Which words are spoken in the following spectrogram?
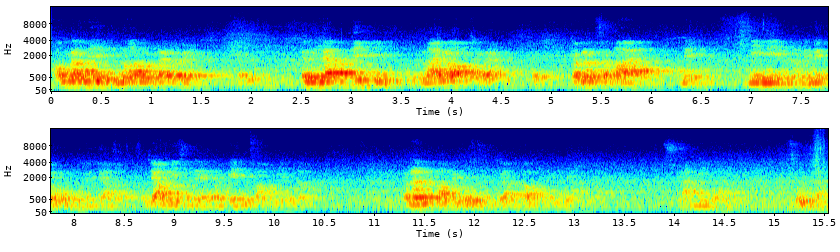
ของเรานี่นอนลงไปเลย ตื่นแล้วพลิกอีกหลายรอบใช่ไหมกำลังสบายเนี่ยนี่นี่มันไม่ตรงกับพระเจ้าพระเจ้านี่แสดงว่าเน้นความเพียรมาก เพราะนั้นเราไปรู้สึกจะต้องพยายามร้านนี้เราสู้กัน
